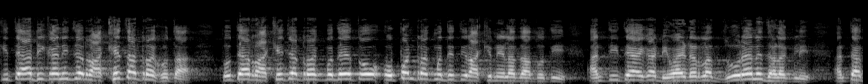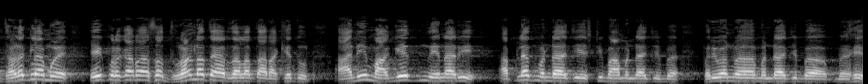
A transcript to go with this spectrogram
की त्या ठिकाणी जो राखेचा ट्रक होता तो त्या राखेच्या ट्रकमध्ये तो ओपन ट्रकमध्ये ती राखी नेला जात होती. आणि ती त्या एका डिवायडरला जोराने धडकली आणि त्या धडकल्यामुळे एक प्रकार असा धुरांडा तयार झाला त्या राखेतून. आणि मागे येणारी आपल्याच मंडळाची एस टी महामंडळाची परिवहन मंडळाची हे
